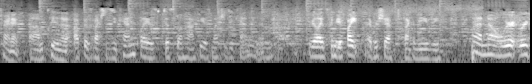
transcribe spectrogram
trying to um, clean it up as much as you can, play as disciplined hockey as much as you can, and then realize it's going to be a fight every shift. It's not going to be easy. Yeah, no, we're, we're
